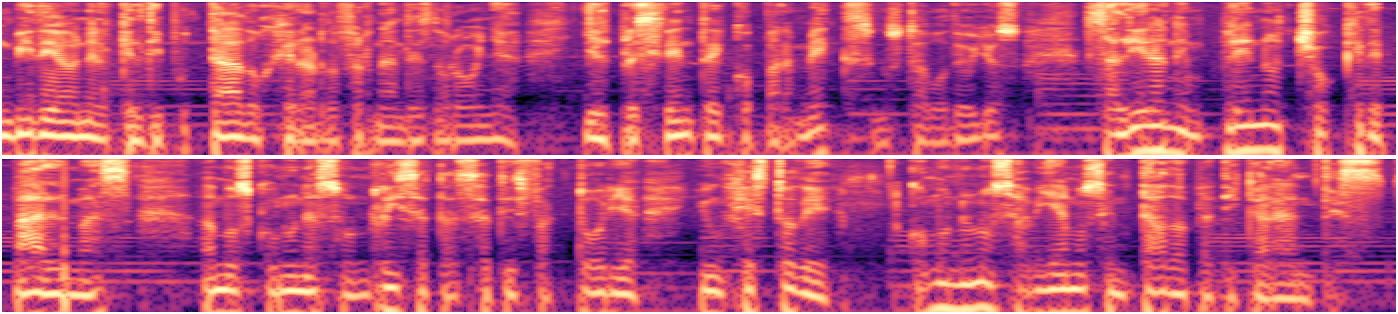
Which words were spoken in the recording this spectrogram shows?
un video en el que el diputado Gerardo Fernández Noroña y el presidente de Coparmex, Gustavo de Hoyos, salieran en pleno choque de palmas, ambos con una sonrisa tan satisfactoria y un gesto de cómo no nos habíamos sentado a platicar antes?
